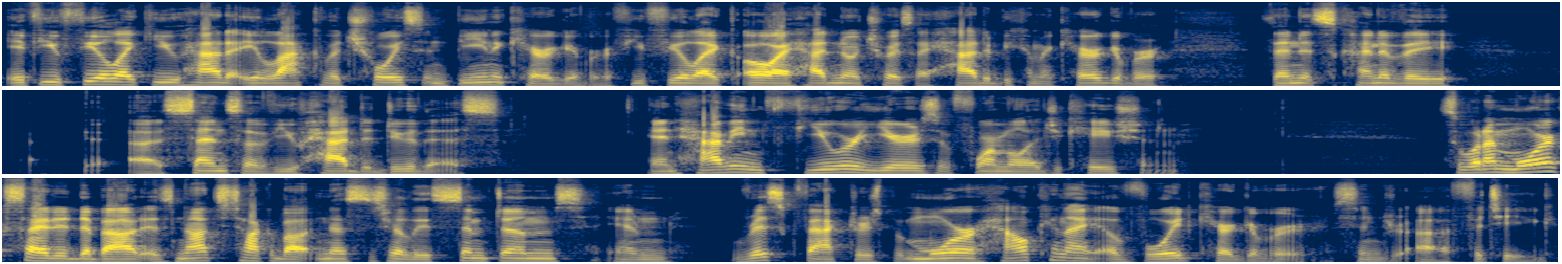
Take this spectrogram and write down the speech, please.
If you feel like you had a lack of a choice in being a caregiver, if you feel like, oh, I had no choice, I had to become a caregiver, then it's kind of a, a sense of you had to do this. And having fewer years of formal education. So, what I'm more excited about is not to talk about necessarily symptoms and risk factors, but more how can I avoid caregiver syndrome, uh, fatigue?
